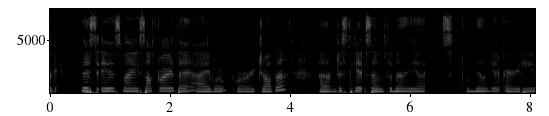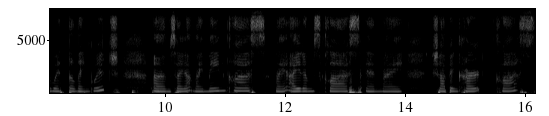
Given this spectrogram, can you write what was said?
Okay, this is my software that I wrote for Java um, just to get some familiar familiarity with the language. Um, so I got my main class, my items class, and my shopping cart class.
